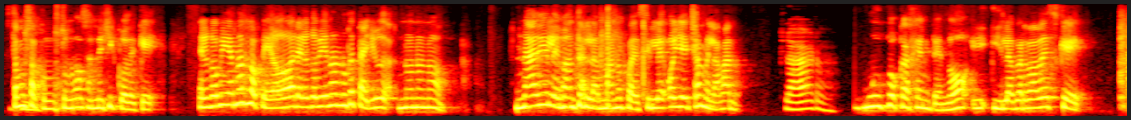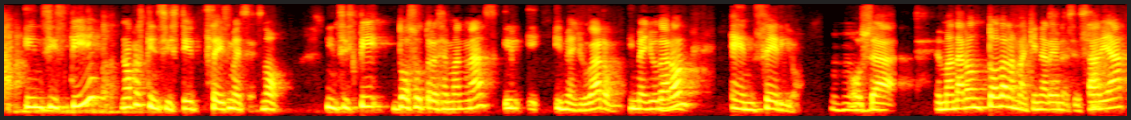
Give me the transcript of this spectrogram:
Estamos acostumbrados en México de que el gobierno es lo peor, el gobierno nunca te ayuda. No, no, no. Nadie levanta la mano para decirle, oye, échame la mano. Claro. Muy poca gente, ¿no? Y, y la verdad es que insistí, no crees que insistí seis meses, no. Insistí dos o tres semanas y, y, me ayudaron. Y me ayudaron en serio. O sea, me mandaron toda la maquinaria necesaria.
